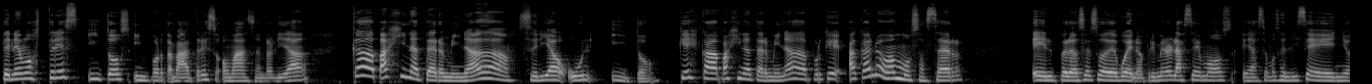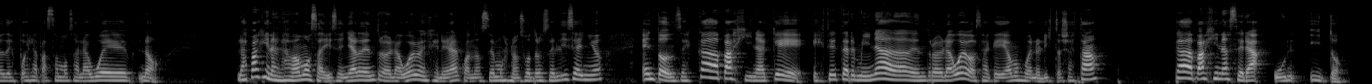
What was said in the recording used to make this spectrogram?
tenemos tres hitos importantes, tres o más en realidad. Cada página terminada sería un hito. ¿Qué es cada página terminada? Porque acá no vamos a hacer el proceso de, bueno, primero la hacemos, eh, hacemos el diseño, después la pasamos a la web. No. Las páginas las vamos a diseñar dentro de la web en general cuando hacemos nosotros el diseño. Entonces, cada página que esté terminada dentro de la web, o sea que digamos, bueno, listo, ya está, cada página será un hito.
